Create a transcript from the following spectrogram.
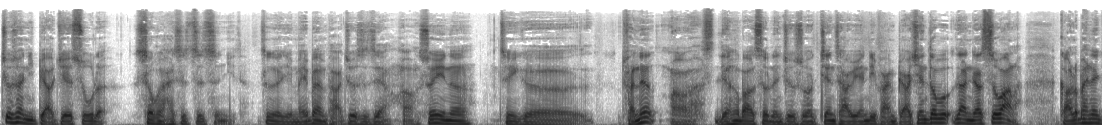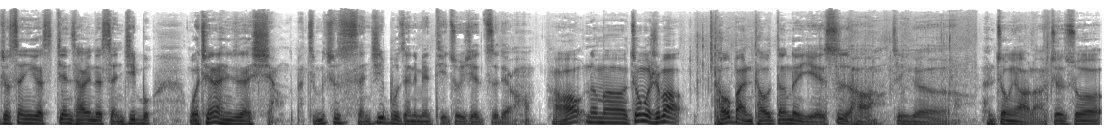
就算你表决输了，社会还是支持你的，这个也没办法，就是这样啊。所以呢，这个。反正啊，联合报社论就是说，监察院、立法院表现都让人家失望了，搞了半天就剩一个监察院的审计部。我前两天就在想，怎么就是审计部在那边提出一些资料哈？好，那么《中国时报》头版头登的也是哈，这个很重要了，就是说，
